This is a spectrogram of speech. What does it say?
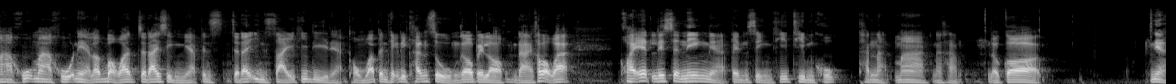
มาคุมาคุเนี่ยแล้วบอกว่าจะได้สิ่งเนี้ยเป็นจะได้ insight ที่ดีเนี่ยผมว่าเป็นเทคนิคขั้นสูงก็เอาไปลองได้ เขาบอกว่า quiet listening เนี่ยเป็นสิ่งที่ทีมคุกถนัดมากนะครับ แล้วก็เนี่ย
